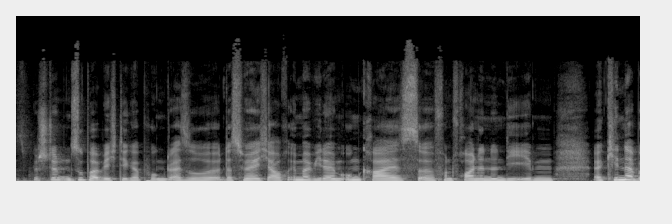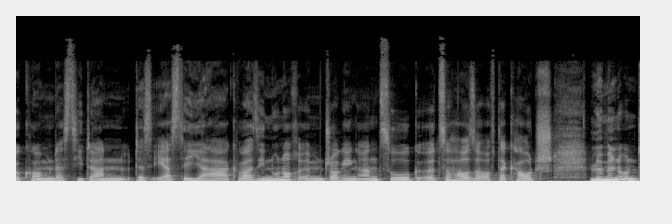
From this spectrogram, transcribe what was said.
Das ist bestimmt ein super wichtiger Punkt. Also das höre ich auch immer wieder im Umkreis äh, von Freundinnen, die eben äh, Kinder bekommen, dass die dann das erste Jahr quasi nur noch im Jogginganzug äh, zu Hause auf der Couch lümmeln und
